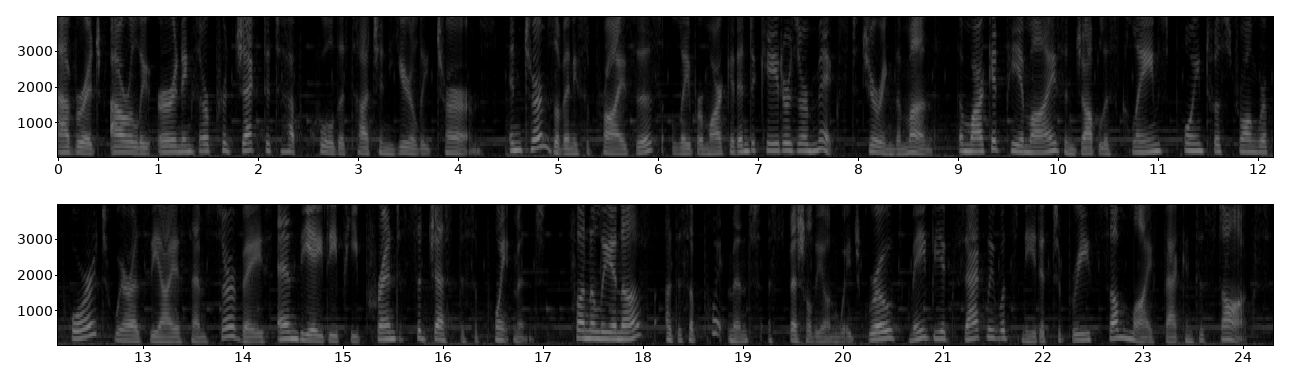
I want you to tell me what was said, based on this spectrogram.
Average hourly earnings are projected to have cooled a touch in yearly terms. In terms of any surprises, labor market indicators are mixed during the month. The Markit PMIs and jobless claims point to a strong report, whereas the ISM surveys and the ADP print suggest disappointment. Funnily enough, a disappointment, especially on wage growth, may be exactly what's needed to breathe some life back into stocks.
